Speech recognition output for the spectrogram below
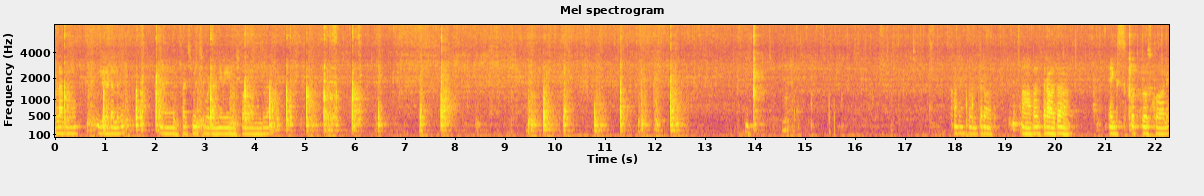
అల్లము ఉల్లిగడ్డలు పచ్చిమిర్చి కూడా అన్నీ వేయించుకోవాలి ముందుగా. తర్వాత తర్వాత ఎగ్స్ కొట్టుకోసుకోవాలి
